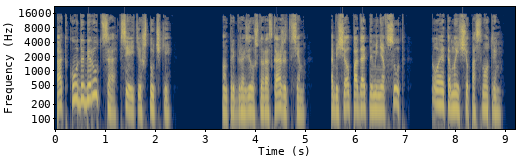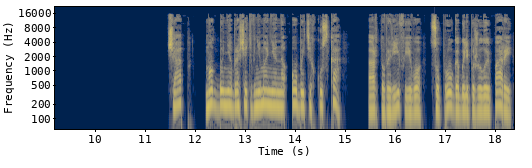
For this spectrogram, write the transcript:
откуда берутся все эти штучки? Он пригрозил, что расскажет всем, обещал подать на меня в суд, но это мы еще посмотрим. Чап мог бы не обращать внимания на оба этих куска. Артур Риф и его супруга были пожилой парой,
